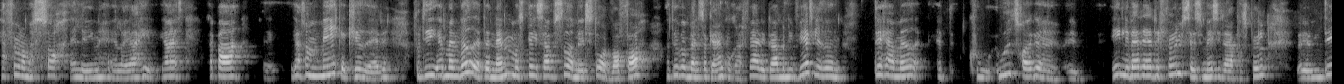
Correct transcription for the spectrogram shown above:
jeg føler mig så alene, eller jeg er, helt, jeg er bare jeg er så mega ked af det, fordi at man ved, at den anden måske så sidder med et stort hvorfor, og det vil man så gerne kunne retfærdiggøre, men i virkeligheden, det her med at kunne udtrykke øh, egentlig, hvad det er, det følelsesmæssigt, der er på spil, øh, det,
